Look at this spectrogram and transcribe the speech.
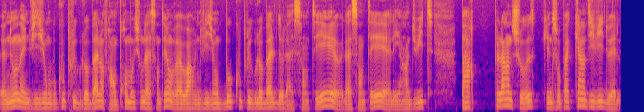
Nous on a une vision beaucoup plus globale. Enfin en promotion de la santé on va avoir une vision beaucoup plus globale de la santé. La santé elle est induite par plein de choses qui ne sont pas qu'individuelles.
